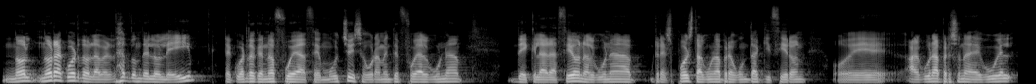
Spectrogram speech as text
No, no recuerdo la verdad dónde lo leí, recuerdo que no fue hace mucho y seguramente fue alguna declaración, alguna respuesta, alguna pregunta que hicieron eh, alguna persona de Google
